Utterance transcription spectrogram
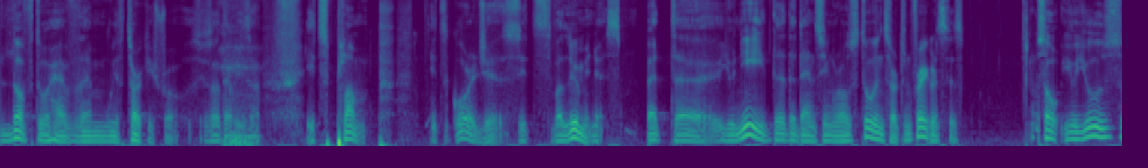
love to have them with Turkish rose. So there is a, it's plump, it's gorgeous, it's voluminous, but uh, you need the, the dancing rose too in certain fragrances. So you use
